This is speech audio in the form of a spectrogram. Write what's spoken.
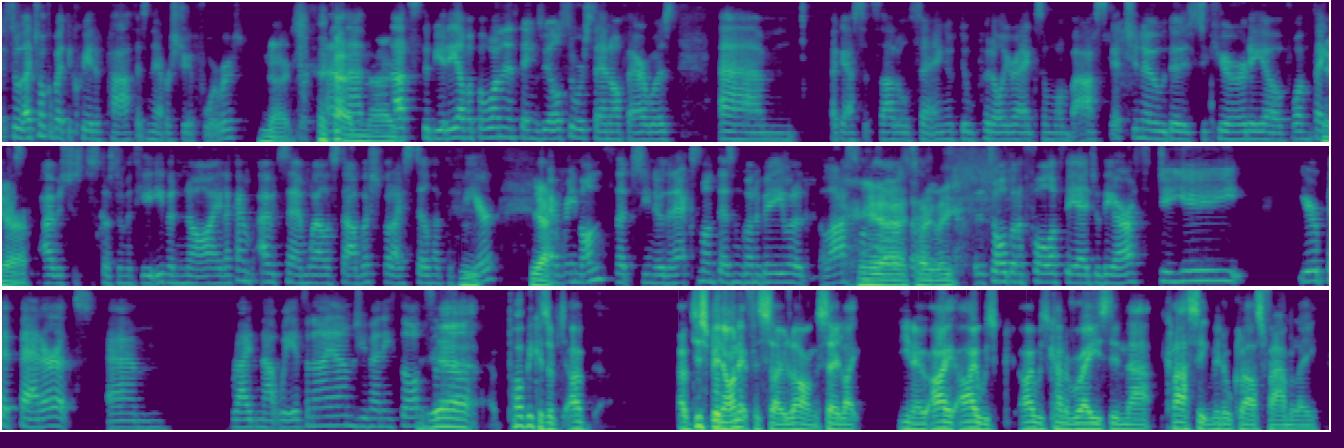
So, I talk about the creative path is never straightforward. no that- no That's the beauty of it. But one of the things we also were saying off air was, um, I guess it's that old saying of don't put all your eggs in one basket. You know, the security of one thing. Yeah. I was just discussing with you, even now, like I'm, I would say I'm well established, but I still have the Hmm. fear yeah every month that you know the next month isn't going to be what it, the last one yeah was, or totally that it's all going to fall off the edge of the earth. Do you? You're a bit better at um riding that wave than I am. Do you have any thoughts? yeah probably because I've, I've i've just been on it for so long so like you know i i was i was kind of raised in that classic middle class family.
